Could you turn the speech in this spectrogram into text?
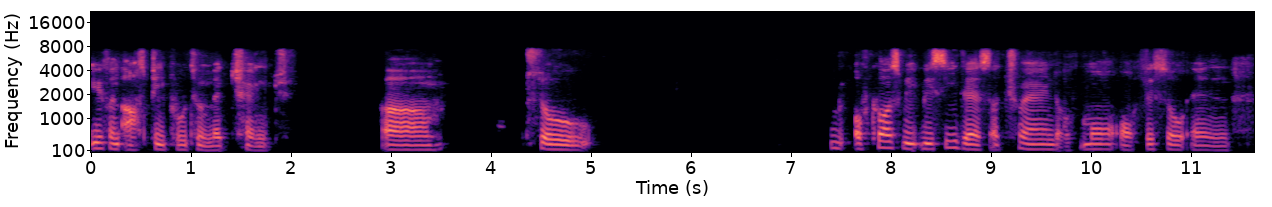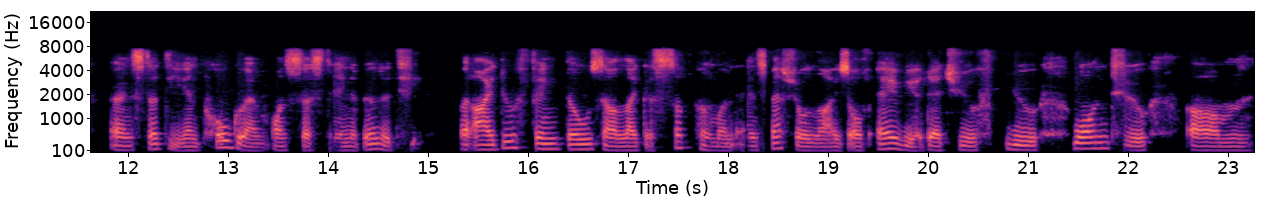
even ask people to make change. Um, so of course, we, we see there's a trend of more official and, and study and program on sustainability. But I do think those are like a supplement and specialized of area that you you want to um,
